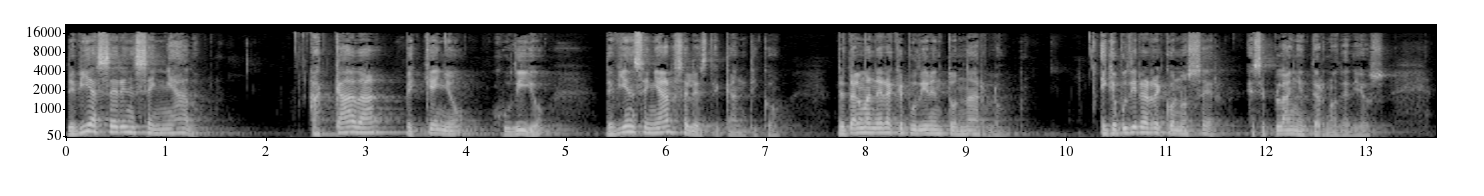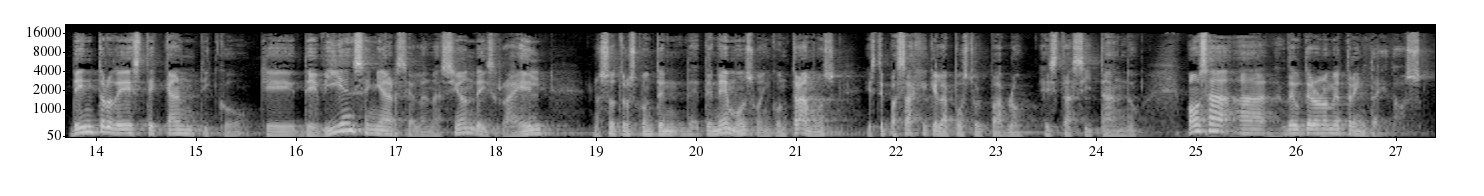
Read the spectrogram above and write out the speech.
debía ser enseñado. A cada pequeño judío debía enseñársele este cántico, de tal manera que pudiera entonarlo y que pudiera reconocer ese plan eterno de Dios. Dentro de este cántico que debía enseñarse a la nación de Israel, nosotros tenemos o encontramos este pasaje que el apóstol Pablo está citando. Vamos a, a Deuteronomio 32.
